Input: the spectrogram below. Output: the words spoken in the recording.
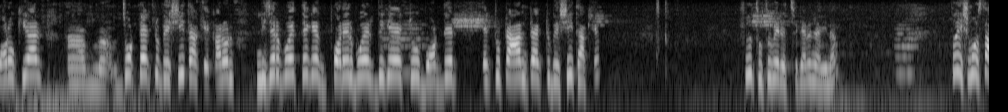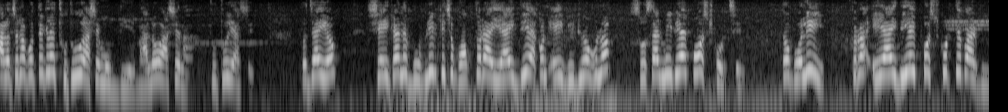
পরকিয়ার জোরটা একটু বেশি থাকে, কারণ নিজের বইয়ের থেকে পরের বইয়ের দিকে একটু বড়দের একটু টানটা একটু বেশিই থাকে। শুধু থুতু বেরোচ্ছে কেন জানি না। তো এই সমস্ত আলোচনা করতে গেলে থুতু আসে মুখ দিয়ে, ভালো আসে না, থুতুই আসে। তো যাই হোক, সেইখানে বুবলির কিছু ভক্তরা এআই দিয়ে এখন এই ভিডিওগুলো সোশ্যাল মিডিয়ায় পোস্ট করছে। তো বলি, তোরা এআই দিয়েই পোস্ট করতে পারবি।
